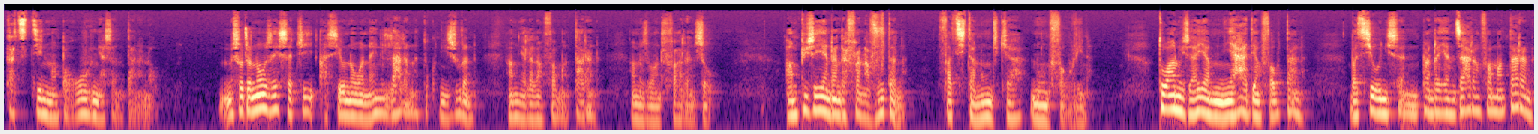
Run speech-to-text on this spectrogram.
ka tsy tiany mampahory ny asan'ny tananao. Misaotra anao izahay satria asehonao anay ny lalana tokony hizorana amin'ny alalan'ny famantarana amin'izao andro farany izao. Ampio izay handrandra fanavotana fa tsy hitanondrika noho ny fahoriana. Tohano izahay amin'ny ady amin'ny fahotana mba tsy ho anisan'ny mpandray anjara amin'ny famantarana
